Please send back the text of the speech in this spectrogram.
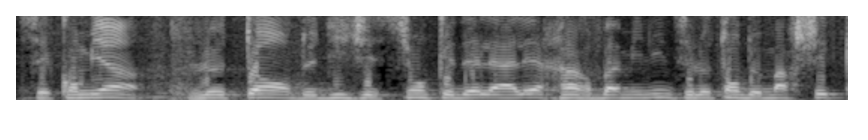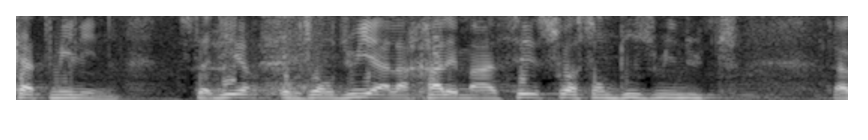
c'est combien le temps de digestion que d'elle aller Harba Milin c'est le temps de marcher 4 milines. C'est-à-dire aujourd'hui à la Khalemaase 72 minutes. Ça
